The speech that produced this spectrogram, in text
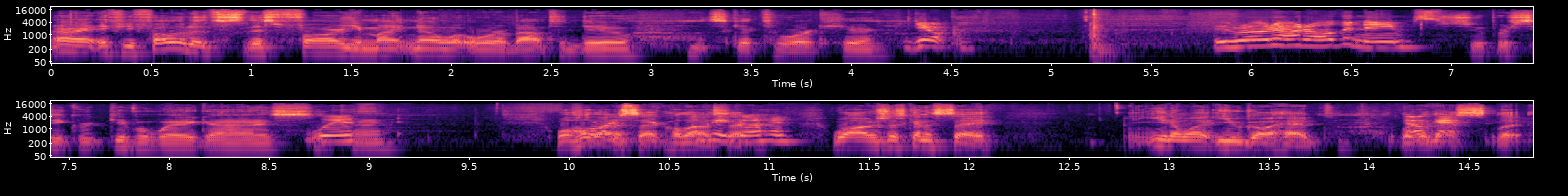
All right, if you followed us this far, you might know what we're about to do. Let's get to work here. Yep. We wrote out all the names. Super secret giveaway, guys. With- okay. Well, hold on a sec. Hold on okay, a sec. go ahead. Well, I was just gonna say. You know what? You go ahead. Look Okay. Let-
